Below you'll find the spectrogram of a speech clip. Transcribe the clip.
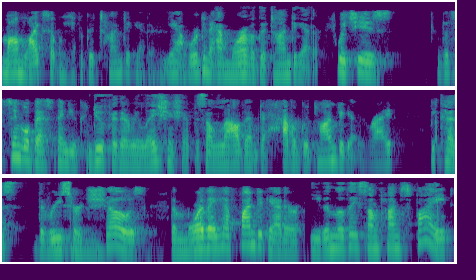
mom likes it. We have a good time together. Yeah, we're going to have more of a good time together, which is the single best thing you can do for their relationship is allow them to have a good time together, right? Because the research mm. shows the more they have fun together, even though they sometimes fight,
